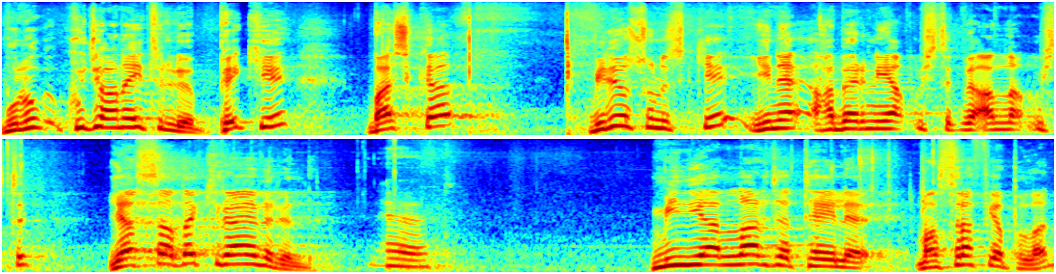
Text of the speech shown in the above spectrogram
Bunu kucağına itiliyor. Peki başka biliyorsunuz ki yine haberini yapmıştık ve anlatmıştık. Yassıada kiraya verildi Evet. milyarlarca TL masraf yapılan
